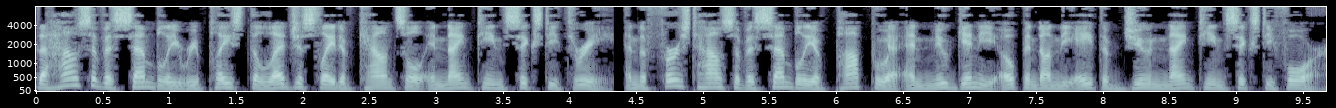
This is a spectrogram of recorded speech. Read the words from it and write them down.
The House of Assembly replaced the Legislative Council in 1963, and the first House of Assembly of Papua and New Guinea opened on 8 June 1964.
